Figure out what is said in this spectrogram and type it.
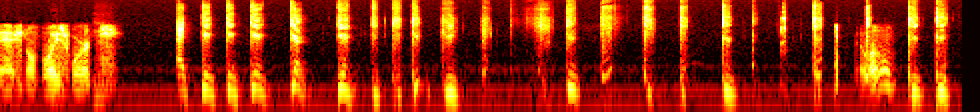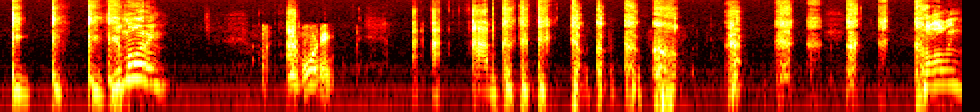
National Voice Works. Hello. Good morning. Good morning. C- c- c- c- c- calling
